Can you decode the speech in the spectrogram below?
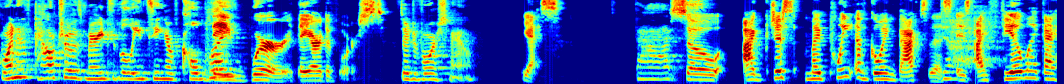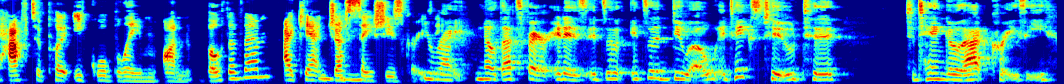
Gwyneth Paltrow is married to the lead singer of Coldplay. They were. They are divorced. They're divorced now. Yes. That's So I just my point of going back to this is I feel like I have to put equal blame on both of them. I can't just Mhm. say she's crazy. You're right. No, that's fair. It is. It's a it's a duo. It takes two to to tango that crazy.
